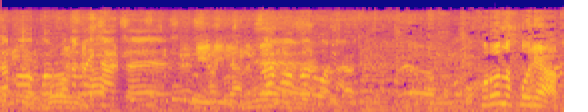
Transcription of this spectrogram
Самооборона Майдан. ні, ні, ні. Самооборона. Охорона порядку.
